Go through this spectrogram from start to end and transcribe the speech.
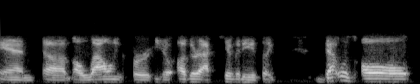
and um, allowing for you know other activities like that was all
